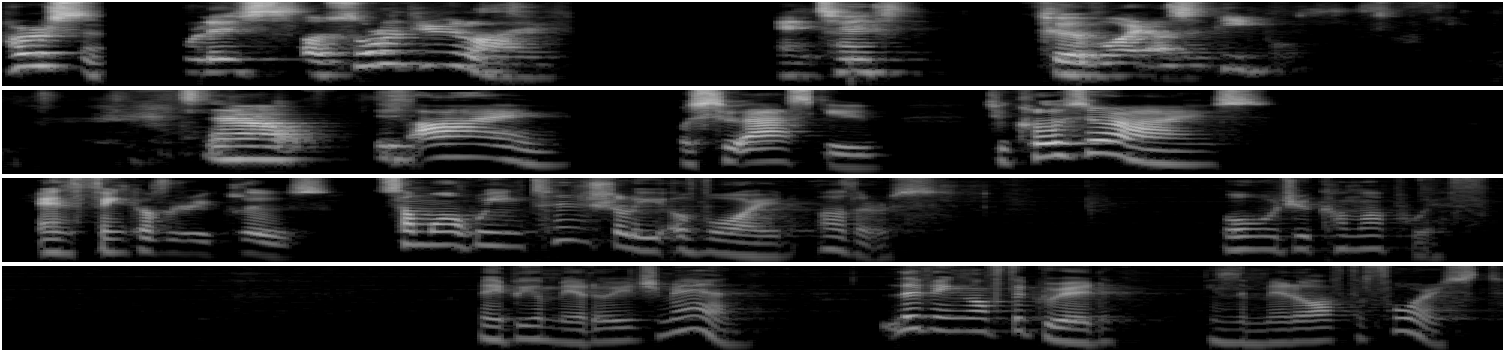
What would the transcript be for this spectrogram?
A person who lives a solitary life and tends to avoid other people. Now, if I was to ask you to close your eyes and think of a recluse, someone who intentionally avoid others, what would you come up with? Maybe a middle-aged man living off the grid in the middle of the forest.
